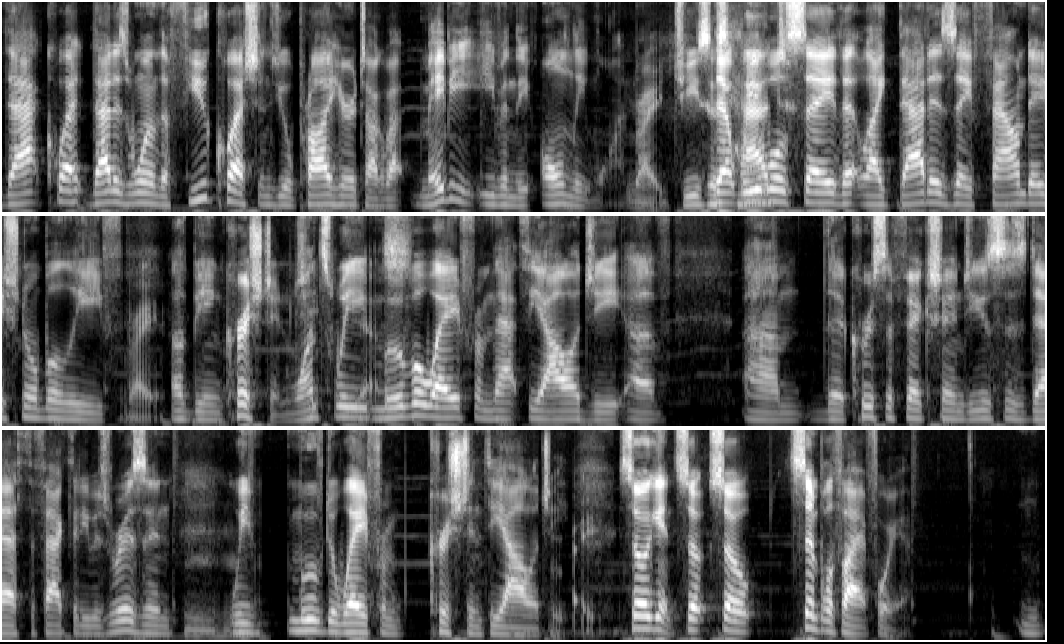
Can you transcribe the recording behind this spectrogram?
that que- that is one of the few questions you'll probably hear talk about, maybe even the only one. Right. Jesus That we will say that like that is a foundational belief Right. of being Christian. Once we yes. move away from that theology of um, the crucifixion, Jesus' death, the fact that he was risen, Mm-hmm. we've moved away from Christian theology. So again, so so simplify it for you.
